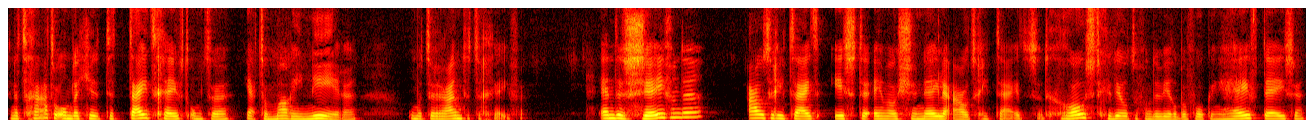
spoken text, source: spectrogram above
En het gaat erom dat je de tijd geeft om te, ja, te marineren, om het de ruimte te geven. En de zevende autoriteit is de emotionele autoriteit. Het grootste gedeelte van de wereldbevolking heeft deze.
